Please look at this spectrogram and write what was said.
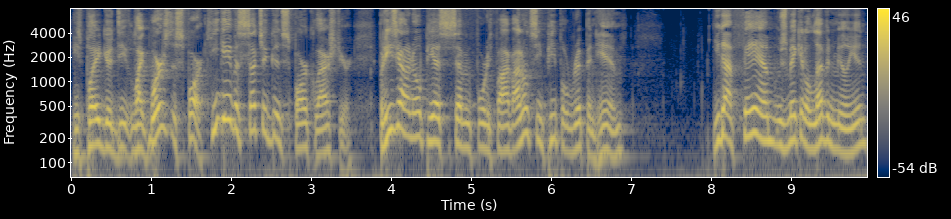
He's played good. De- like, where's the spark? He gave us such a good spark last year, but he's got an OPS of 745. I don't see people ripping him. You got Pham, who's making 11 million.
